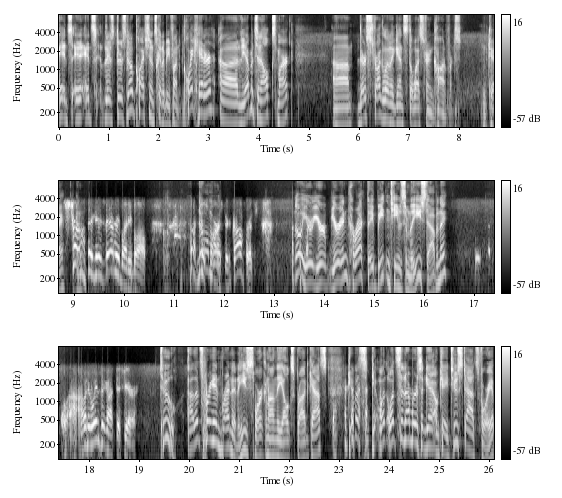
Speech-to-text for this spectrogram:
it's it's it's there's there's no question it's going to be fun. Quick hitter, uh, the Edmonton Elks, Mark. Um, they're struggling against the Western Conference. Okay. Struggling against everybody, Bob. Not No, Mark. Western Conference. No, you're you're you're incorrect. They've beaten teams from the East, haven't they? How many wins they got this year? Two. Uh, let's bring in Brendan. He's working on the Elks broadcasts. Give us get, what, what's the numbers again? Okay, two stats for you.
